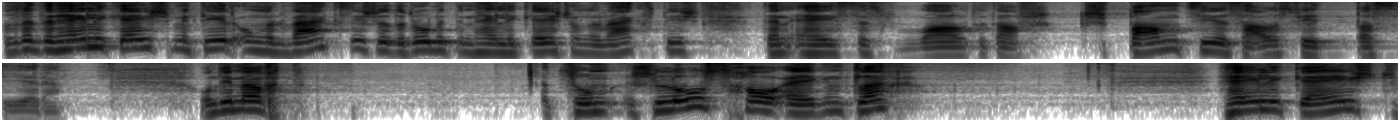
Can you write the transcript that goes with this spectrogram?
Also wenn der Heilige Geist mit dir unterwegs ist oder du mit dem Heiligen Geist unterwegs bist, dann heisst es, wow, du darfst gespannt sein, was alles wird passieren. Und ich möchte zum Schluss kommen eigentlich. Heilige Geist,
